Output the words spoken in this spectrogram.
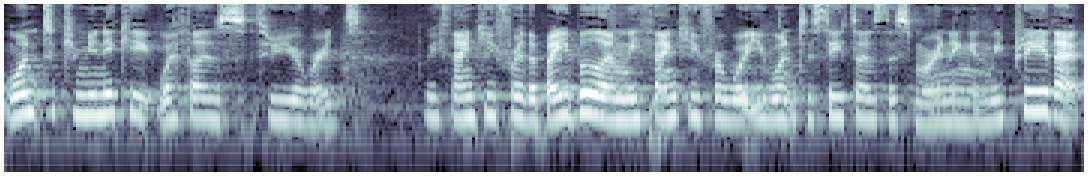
want to communicate with us through your word. We thank you for the Bible and we thank you for what you want to say to us this morning. And we pray that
